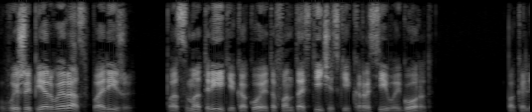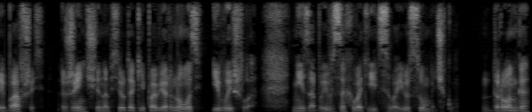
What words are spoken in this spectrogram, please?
Вы же первый раз в Париже. Посмотрите, какой это фантастический красивый город. Поколебавшись, женщина все-таки повернулась и вышла, не забыв захватить свою сумочку. Дронго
